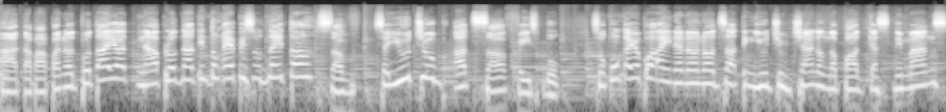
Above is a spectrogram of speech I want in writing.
At napapanood po tayo at na-upload natin tong episode na ito sa, sa YouTube at sa Facebook. So kung kayo po ay nanonood sa ating YouTube channel na Podcast Demands,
